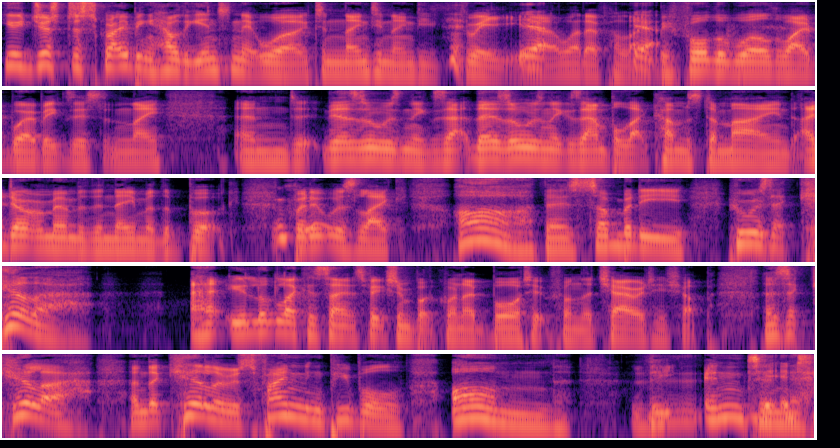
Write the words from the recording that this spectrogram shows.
you're just describing how the internet worked in 1993. yeah. Yeah. whatever, like Yeah. before the World Wide Web existed. And I, and there's always an exa- there's always an example that comes to mind. I don't remember the name of the book, but it was like, oh, there's somebody who is a killer. And it looked like a science fiction book when I bought it from the charity shop. There's a killer, and the killer is finding people on the internet.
